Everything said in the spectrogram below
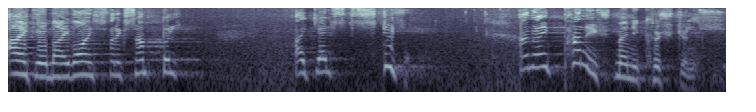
I gave my voice, for example, against Stephen. And I punished many Christians.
